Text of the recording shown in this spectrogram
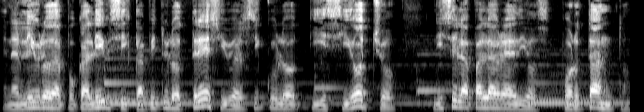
En el libro de Apocalipsis capítulo 3 y versículo 18 dice la palabra de Dios, por tanto,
